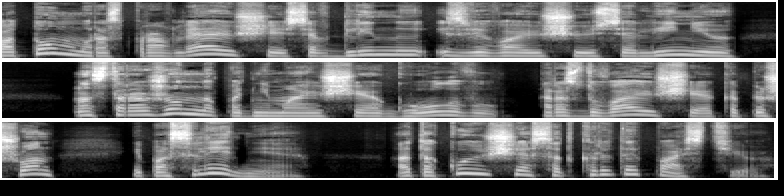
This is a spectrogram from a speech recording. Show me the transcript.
потом расправляющаяся в длинную извивающуюся линию, настороженно поднимающая голову, раздувающая капюшон и последняя, атакующая с открытой пастью.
